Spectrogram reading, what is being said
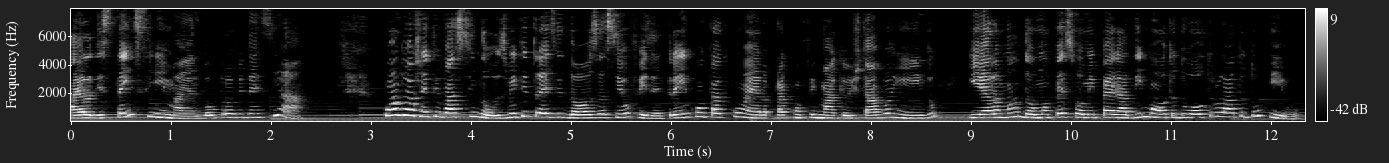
Aí ela disse: tem sim, Maiane, vou providenciar. Quando a gente vacinou os 23 idosos, assim eu fiz, entrei em contato com ela para confirmar que eu estava indo e ela mandou uma pessoa me pegar de moto do outro lado do rio.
